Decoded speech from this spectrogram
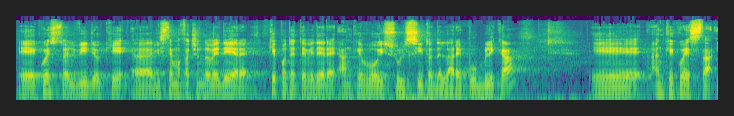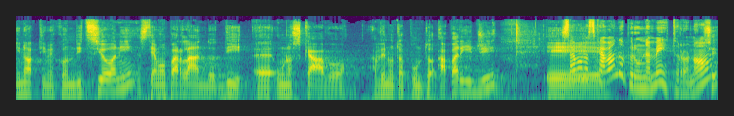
E questo è il video che eh, vi stiamo facendo vedere, che potete vedere anche voi sul sito della Repubblica. E anche questa in ottime condizioni. Stiamo parlando di eh, uno scavo avvenuto appunto a Parigi. E... Stavano scavando per una metro, no? Sì,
